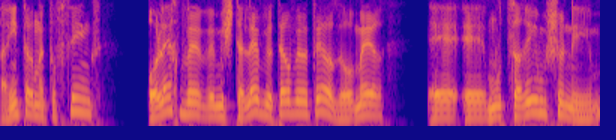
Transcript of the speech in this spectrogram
ה-Internet of Things, הולך ו- ומשתלב יותר ויותר, זה אומר אה, אה, מוצרים שונים,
